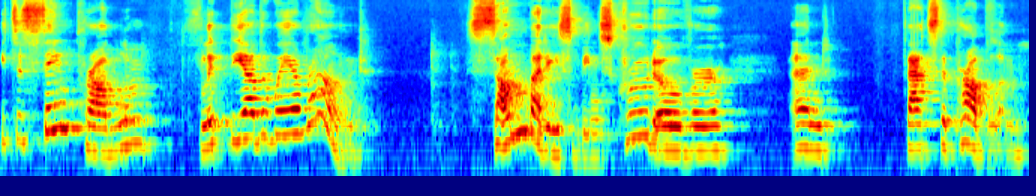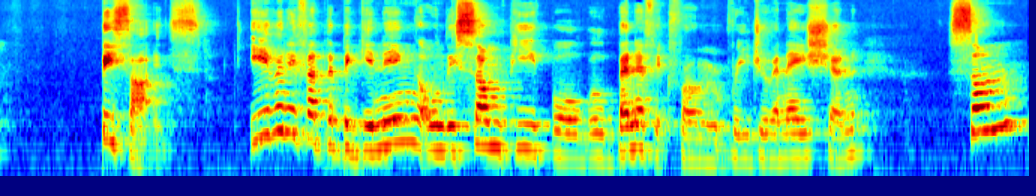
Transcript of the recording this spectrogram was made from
It's the same problem flipped the other way around. Somebody's been screwed over, and that's the problem. Besides, even if at the beginning only some people will benefit from rejuvenation, some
